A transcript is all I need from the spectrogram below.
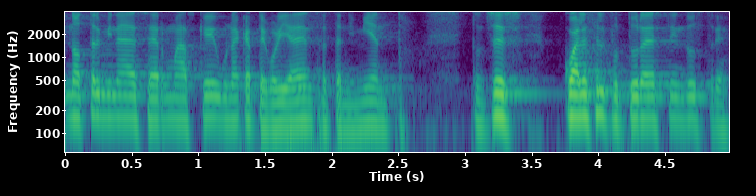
no termina de ser más que una categoría de entretenimiento. Entonces, ¿cuál es el futuro de esta industria?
